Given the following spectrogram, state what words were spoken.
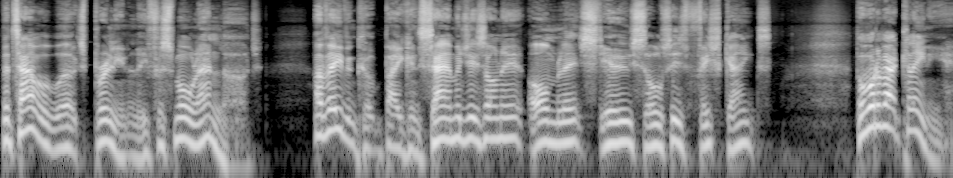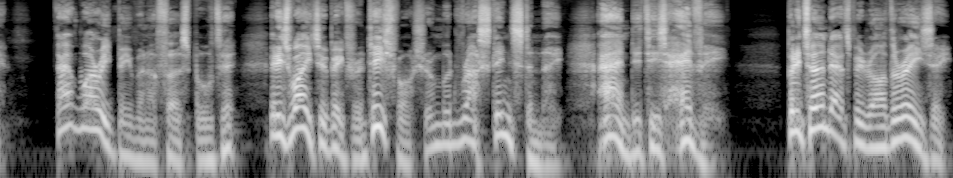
The tawa works brilliantly for small and large. I've even cooked bacon sandwiches on it, omelettes, stews, sauces, fish cakes. But what about cleaning it? That worried me when I first bought it. It is way too big for a dishwasher and would rust instantly, and it is heavy. But it turned out to be rather easy.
